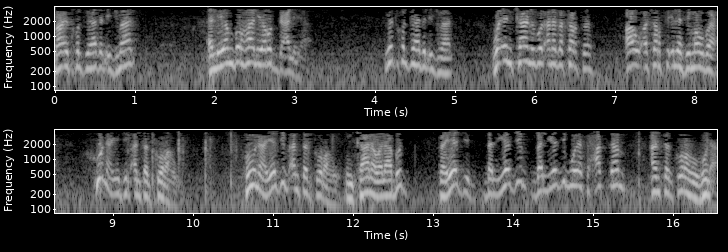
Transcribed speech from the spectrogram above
ما يدخل في هذا الإجمال؟ اللي ينظرها ليرد عليها. يدخل في هذا الإجمال. وإن كان يقول أنا ذكرته أو أشرت إليه في موضع هنا يجب أن تذكره. هنا يجب أن تذكره. إن كان ولا بد فيجب بل يجب بل يجب ويتحتم أن تذكره هنا.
